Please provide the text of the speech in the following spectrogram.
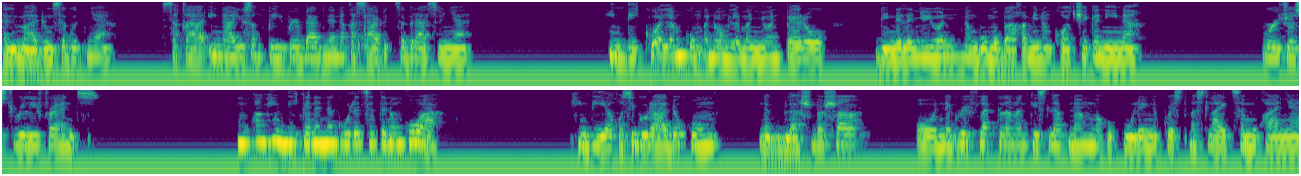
Kalmadong sagot niya. Saka inayos ang paper bag na nakasabit sa braso niya. Hindi ko alam kung ano ang laman yon pero dinala niya yon nang bumaba kami ng kotse kanina. We're just really friends. Mukhang hindi ka na nagulat sa tanong ko ah. Hindi ako sigurado kung nag-blush ba siya o nag-reflect lang ang kislap ng makukulay na Christmas light sa mukha niya.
